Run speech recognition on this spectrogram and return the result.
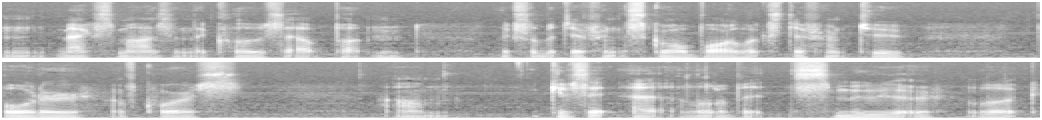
and maximize and the close out button looks a little bit different. The scroll bar looks different too. Border, of course, um, gives it a, a, little bit smoother look.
